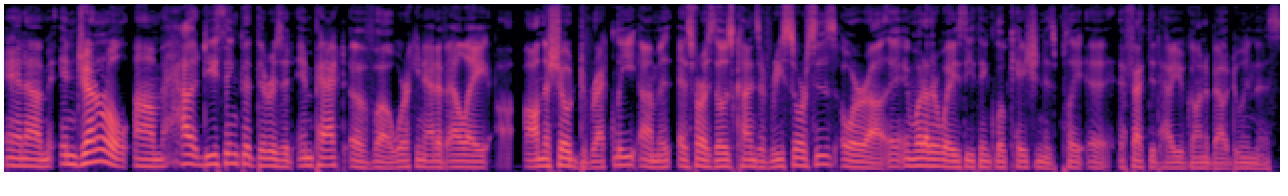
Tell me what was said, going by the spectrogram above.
And um, in general, um, how do you think that there is an impact of uh, working out of LA on the show directly, um, as far as those kinds of resources, or uh, in what other ways do you think location has play, uh, affected how you've gone about doing this?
